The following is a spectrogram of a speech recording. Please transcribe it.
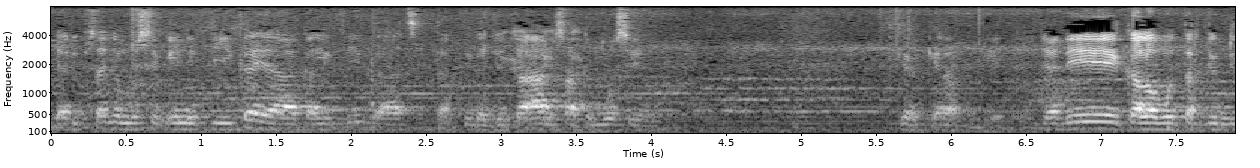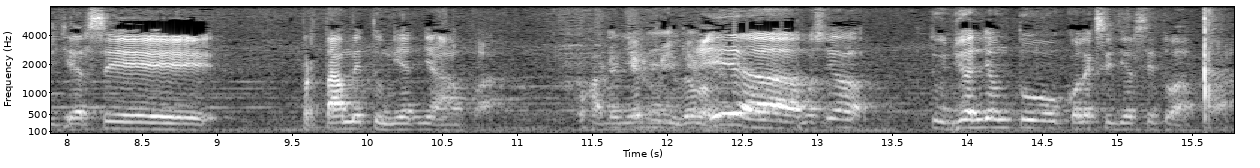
Jadi misalnya musim ini tiga ya kali tiga sekitar tiga jutaan satu musim. Kira-kira begitu. Jadi kalau mau terjun di jersey, pertama itu niatnya apa? Oh, ada niatnya juga bang. Iya, maksudnya tujuannya untuk koleksi jersey itu apa?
